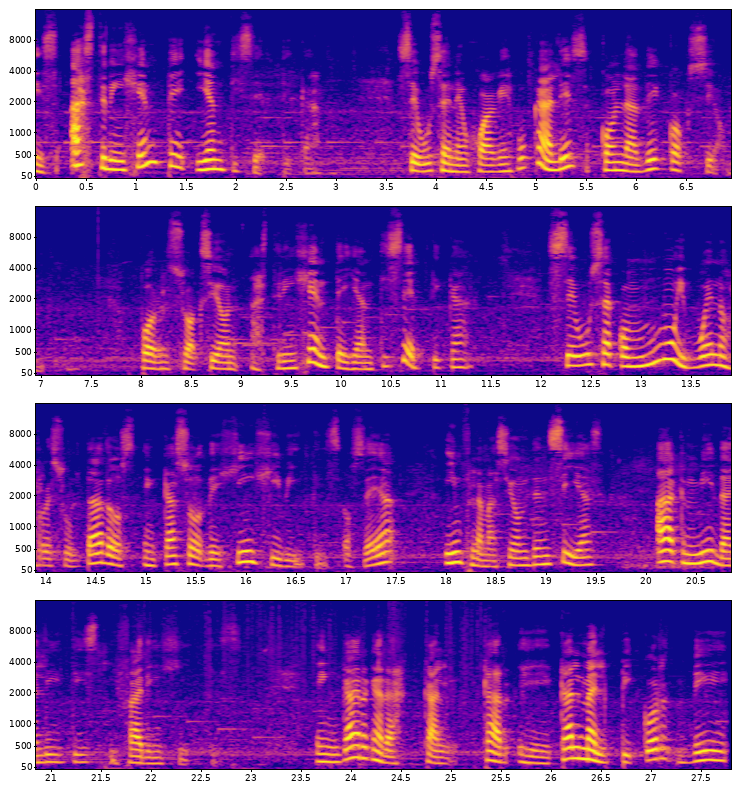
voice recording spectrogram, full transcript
Es astringente y antiséptica. Se usa en enjuagues bucales con la decocción. por su acción astringente y antiséptica, se usa con muy buenos resultados en caso de gingivitis, o sea, inflamación de encías, amigdalitis y faringitis. En gárgaras eh, calma el picor de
